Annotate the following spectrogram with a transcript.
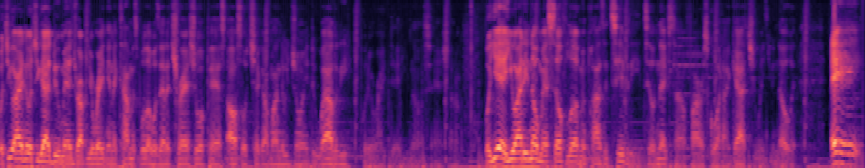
But you already know what you gotta do, man. Drop your rating in the comments below. Was that a trash or a pass? Also, check out my new joint, Duality. Put it right there. You know what I'm saying? Shout out. But yeah, you already know, man. Self love and positivity. Till next time, Fire Squad, I got you, and you know it. Hey.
